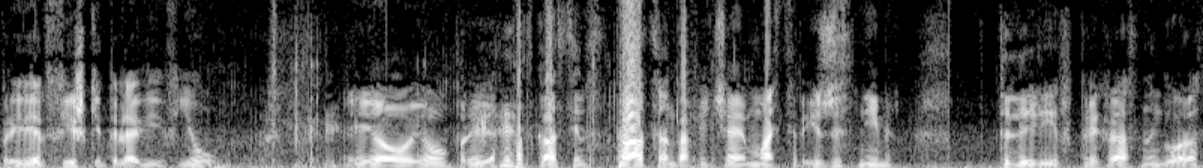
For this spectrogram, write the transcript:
Привет, фишки Тель-Авив, йоу. Yo, yo, привет, подкаст 70% и чай мастер, иже с ними. Тель-Авив прекрасный город,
